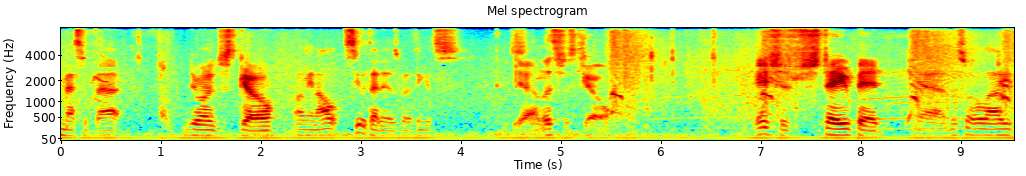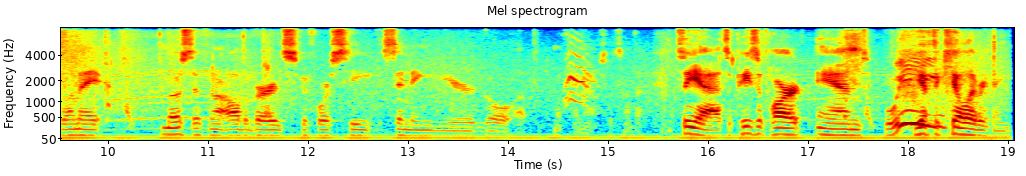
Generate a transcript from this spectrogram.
mess with that. Do you want to just go? I mean, I'll see what that is, but I think it's. Yeah, let's just go. It's just stupid. Yeah, this will allow you to eliminate most, if not all, the birds before see, sending your goal up. Okay, no, so it's not that. So yeah, it's a piece of heart, and you have to kill everything.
